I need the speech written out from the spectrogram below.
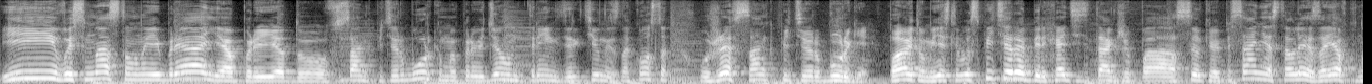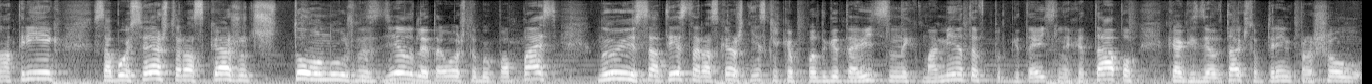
И 18 ноября я приеду в Санкт-Петербург, и мы проведем тренинг директивных знакомства уже в Санкт-Петербурге. Поэтому, если вы с Питера, переходите также по ссылке в описании, оставляя заявку на тренинг, с собой свяжут, расскажут, что нужно сделать для того, чтобы попасть, ну и, соответственно, расскажут несколько подготовительных моментов, подготовительных этапов, как сделать так, чтобы тренинг прошел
